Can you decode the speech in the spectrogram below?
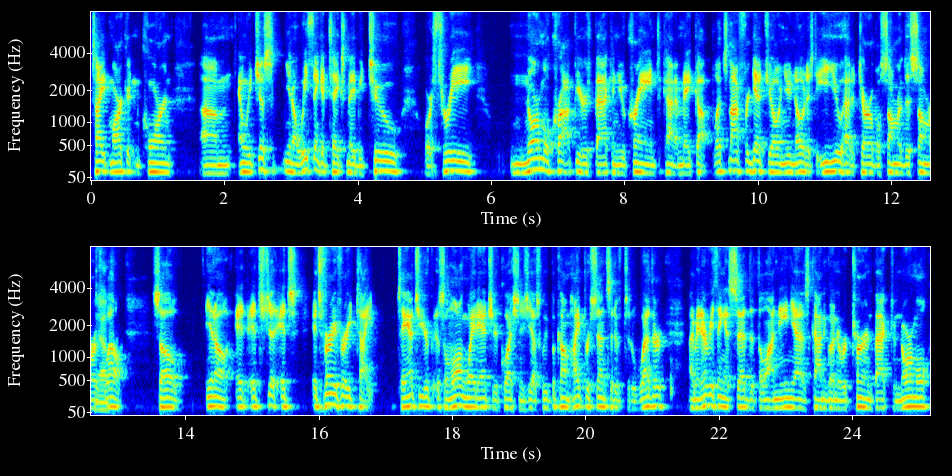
tight market in corn, um, and we just you know we think it takes maybe two or three normal crop years back in Ukraine to kind of make up. Let's not forget, Joe, and you noticed the EU had a terrible summer this summer yep. as well. So you know it, it's just it's it's very, very tight. To answer your, it's a long way to answer your question. Is yes, we've become hypersensitive to the weather. I mean, everything is said that the La Nina is kind of going to return back to normal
